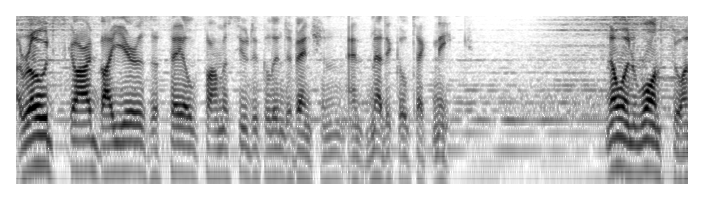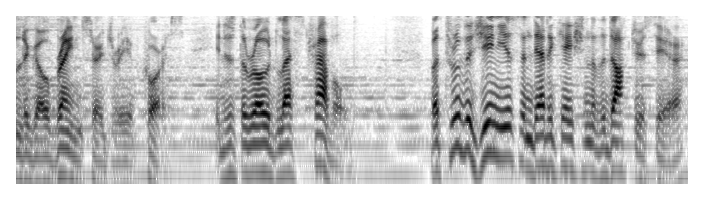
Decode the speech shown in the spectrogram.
a road scarred by years of failed pharmaceutical intervention and medical technique. No one wants to undergo brain surgery, of course. It is the road less traveled. But through the genius and dedication of the doctors here,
